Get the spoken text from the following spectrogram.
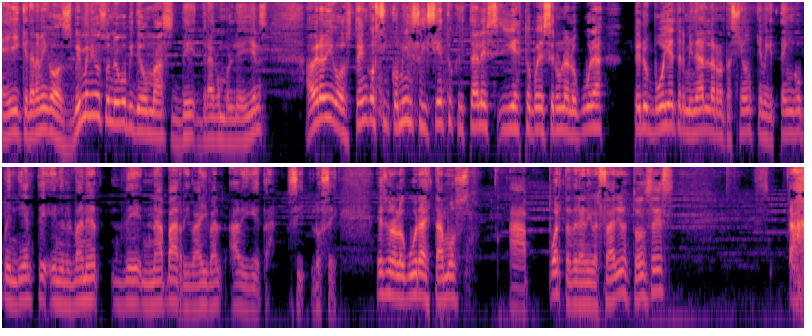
Hey, ¿qué tal amigos? Bienvenidos a un nuevo video más de Dragon Ball Legends. A ver amigos, tengo 5600 cristales y esto puede ser una locura, pero voy a terminar la rotación que me tengo pendiente en el banner de Napa Revival a. Sí, lo sé. Es una locura, estamos a puertas del aniversario, entonces... Ah,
